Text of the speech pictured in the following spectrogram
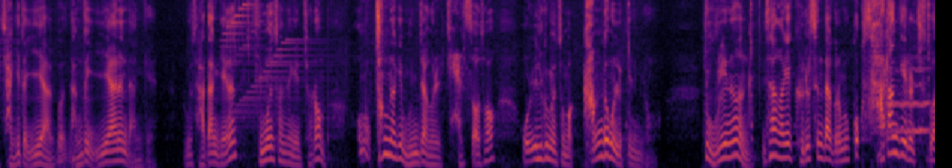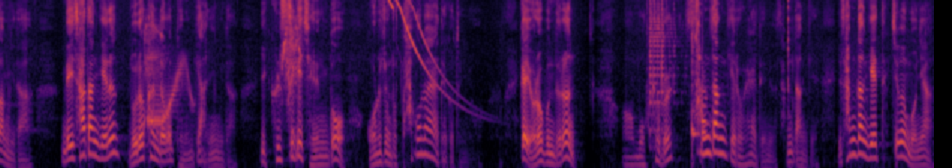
자기도 이해하고 남도 이해하는 단계. 그리고 4단계는 김은 선생님처럼 엄청나게 문장을 잘 써서 어, 읽으면서 막 감동을 느끼는 경우. 또 우리는 이상하게 글을 쓴다 그러면 꼭 4단계를 추구합니다. 근데 이 4단계는 노력한다고 되는 게 아닙니다. 이 글쓰기 재능도 어느 정도 타고나야 되거든요. 그러니까 여러분들은 어, 목표를 3단계로 해야 됩니다. 3단계. 이 3단계의 특징은 뭐냐?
